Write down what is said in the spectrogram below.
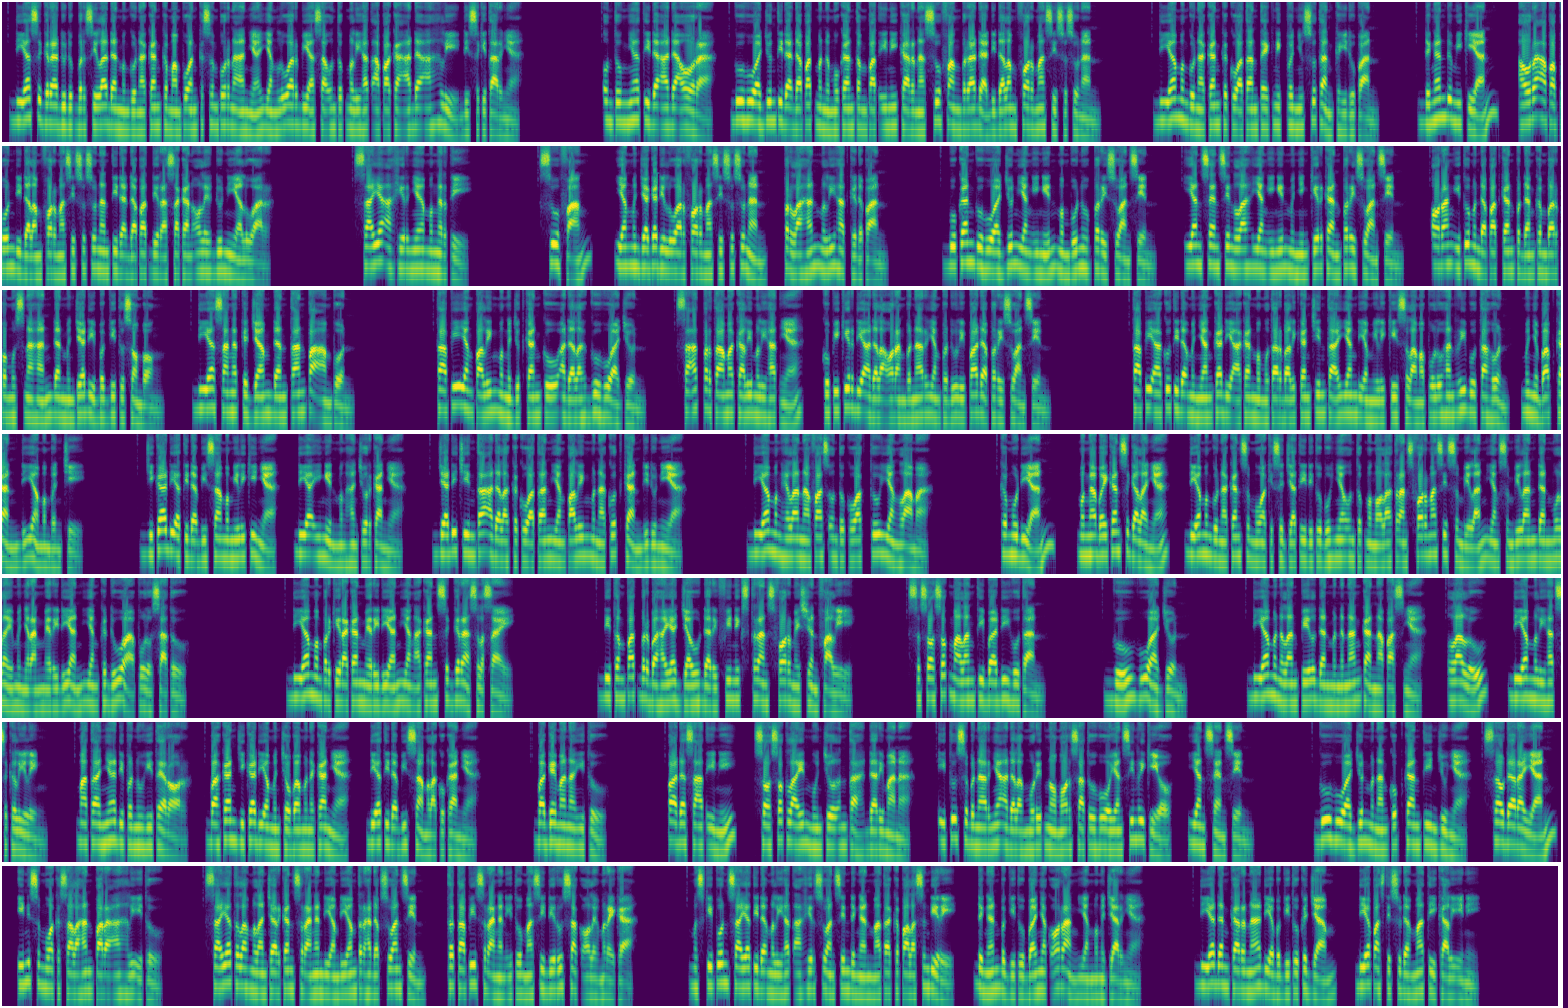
Dia segera duduk bersila dan menggunakan kemampuan kesempurnaannya yang luar biasa untuk melihat apakah ada ahli di sekitarnya. Untungnya tidak ada aura. Gu Huajun tidak dapat menemukan tempat ini karena Su Fang berada di dalam formasi susunan. Dia menggunakan kekuatan teknik penyusutan kehidupan. Dengan demikian, aura apa pun di dalam formasi susunan tidak dapat dirasakan oleh dunia luar. Saya akhirnya mengerti. Su Fang, yang menjaga di luar formasi susunan, perlahan melihat ke depan. Bukan Gu Huajun yang ingin membunuh Peri Suansin. Yan Sensin lah yang ingin menyingkirkan Peri Suansin. Orang itu mendapatkan pedang kembar pemusnahan dan menjadi begitu sombong. Dia sangat kejam dan tanpa ampun. Tapi yang paling mengejutkanku adalah Gu Huajun. Saat pertama kali melihatnya, kupikir dia adalah orang benar yang peduli pada perisuan Sin. Tapi aku tidak menyangka dia akan memutarbalikkan cinta yang dia miliki selama puluhan ribu tahun, menyebabkan dia membenci. Jika dia tidak bisa memilikinya, dia ingin menghancurkannya. Jadi cinta adalah kekuatan yang paling menakutkan di dunia. Dia menghela nafas untuk waktu yang lama. Kemudian, Mengabaikan segalanya, dia menggunakan semua ki sejati di tubuhnya untuk mengolah transformasi sembilan yang sembilan dan mulai menyerang meridian yang ke-21. Dia memperkirakan meridian yang akan segera selesai. Di tempat berbahaya jauh dari Phoenix Transformation Valley. Sesosok malang tiba di hutan. Gu Huajun. Dia menelan pil dan menenangkan napasnya. Lalu, dia melihat sekeliling. Matanya dipenuhi teror. Bahkan jika dia mencoba menekannya, dia tidak bisa melakukannya. Bagaimana itu? Pada saat ini, sosok lain muncul entah dari mana. Itu sebenarnya adalah murid nomor satu Huoyan Shinrikyo, Yan Sensin. Gu Huajun menangkupkan tinjunya. Saudara Yan, ini semua kesalahan para ahli itu. Saya telah melancarkan serangan diam-diam terhadap Suansin, tetapi serangan itu masih dirusak oleh mereka. Meskipun saya tidak melihat akhir Suansin dengan mata kepala sendiri, dengan begitu banyak orang yang mengejarnya. Dia dan karena dia begitu kejam, dia pasti sudah mati kali ini.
